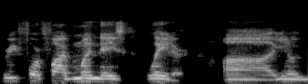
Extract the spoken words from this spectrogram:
three, four, five Mondays later. Uh, you know,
